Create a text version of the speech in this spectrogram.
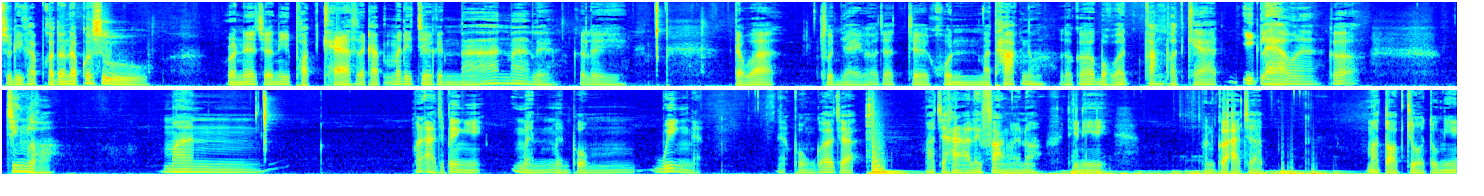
สวัสดีครับ ขอต้อนรับเข้าสู่ Runner Journey Podcast นะครับ ไม่ได้เจอกันนานมากเลย ก็เลย แต่ว่าส่วนใหญ่ก็จะเจอคนมาทักเนาะแล้วก็บอกว่าฟังพอดแคสต์อีกแล้วนะ ก็จริงเหรอ มัน มันอาจจะเป็นอย่างนี้ เหมือนเหมือนผมวิ่งเนี่ยเนี่ย ผมก็จะมาจะหาอะไรฟังเลยเนาะทีนี้มันก็อาจจะ มาตอบโจทย์ตรงนี้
